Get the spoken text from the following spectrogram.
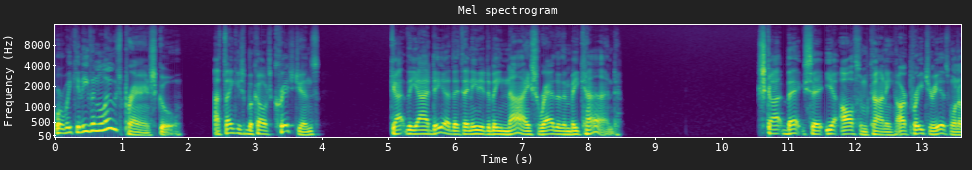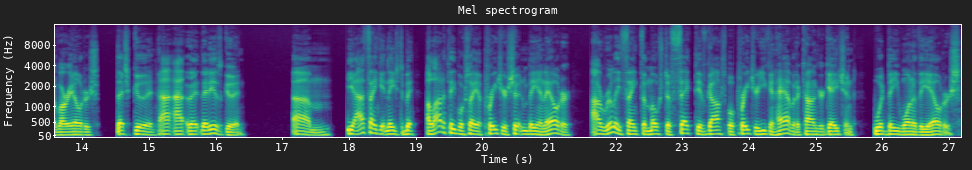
where we could even lose prayer in school? I think it's because Christians got the idea that they needed to be nice rather than be kind. Scott Beck said, "Yeah, awesome, Connie. Our preacher is one of our elders. That's good. I, I that, that is good. Um, yeah, I think it needs to be. A lot of people say a preacher shouldn't be an elder. I really think the most effective gospel preacher you can have at a congregation would be one of the elders.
